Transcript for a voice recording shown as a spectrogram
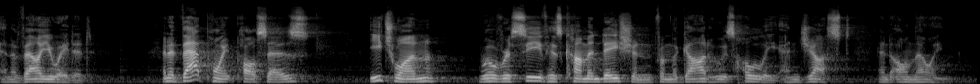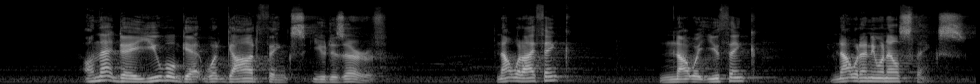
and evaluated. And at that point, Paul says, each one will receive his commendation from the God who is holy and just and all knowing. On that day, you will get what God thinks you deserve. Not what I think, not what you think, not what anyone else thinks.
